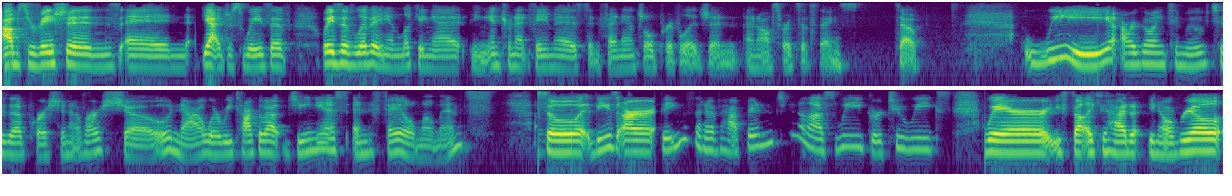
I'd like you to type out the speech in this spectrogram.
observations and yeah just ways of ways of living and looking at being internet famous and financial privilege and and all sorts of things. So we are going to move to the portion of our show now where we talk about genius and fail moments. So these are things that have happened in the last week or two weeks where you felt like you had, you know, a real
